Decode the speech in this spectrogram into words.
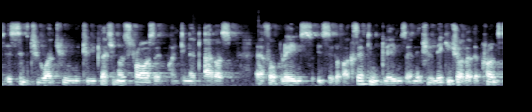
seems to want to to be clutching on straws and pointing at others uh, for blames instead of accepting blames and actually making sure that the problems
